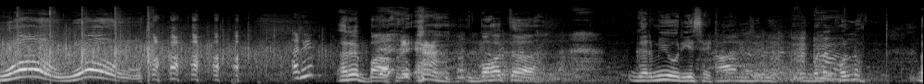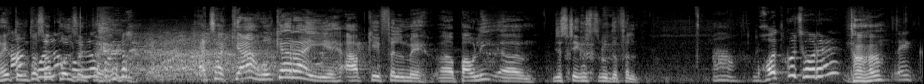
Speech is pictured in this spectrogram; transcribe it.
वो वो अरे। अरे बाप रे। बहुत गर्मी हो रही है सेट हाँ मुझे भी। एक बटन खोल लो। भाई हाँ, तुम तो सब खोल सकते हो। अच्छा क्या हो क्या रहा है ये आपकी फ़िल्म में? Paoli just take us through the film हाँ बहुत कुछ हो रहा है। हाँ हाँ। लाइक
